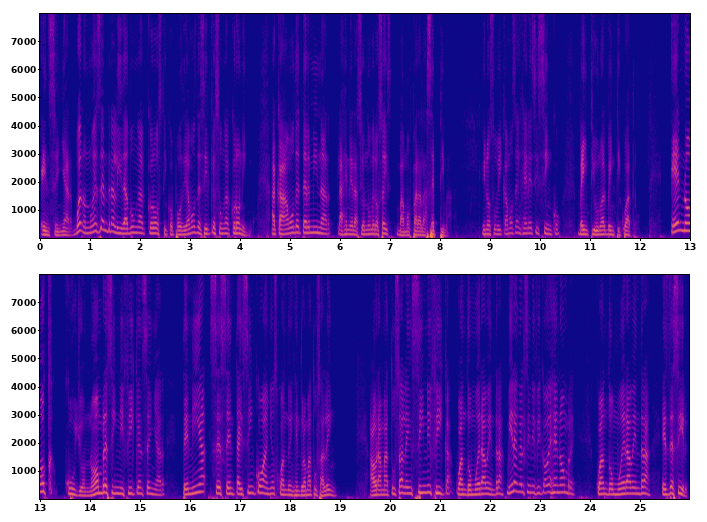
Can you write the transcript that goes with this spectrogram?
enseñar. Bueno, no es en realidad un acróstico, podríamos decir que es un acrónimo. Acabamos de terminar la generación número 6, vamos para la séptima. Y nos ubicamos en Génesis 5, 21 al 24. Enoch, cuyo nombre significa enseñar, tenía 65 años cuando engendró a Matusalén. Ahora, Matusalén significa cuando muera vendrá. Miren el significado de ese nombre. Cuando muera vendrá. Es decir,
